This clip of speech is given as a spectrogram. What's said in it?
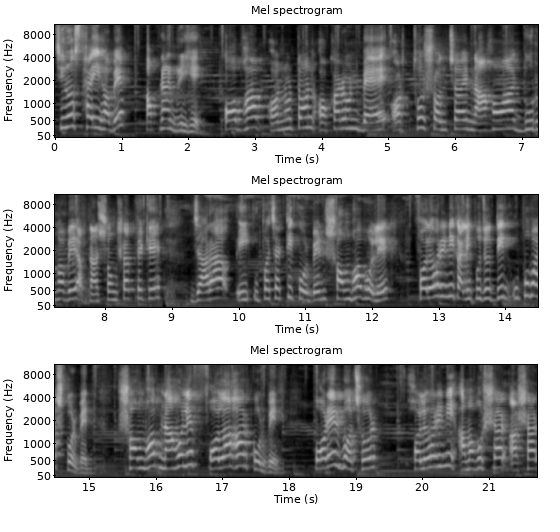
চিরস্থায়ী হবে আপনার গৃহে। অভাব, অনটন, অকারণ, ব্যয়, অর্থ সঞ্চয় না হওয়া দূর হবে আপনার সংসার থেকে। যারা এই উপাচারটি করবেন, সম্ভব হলে ফলহরিণী কালী পুজোর দিন উপবাস করবেন। সম্ভব না হলে ফলাহার করবেন। পরের বছর ফলহারিণী অমাবস্যার আসার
